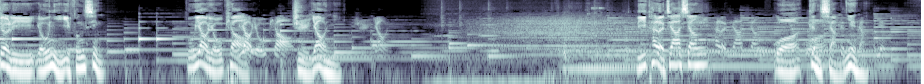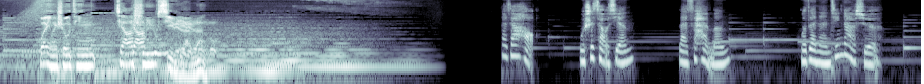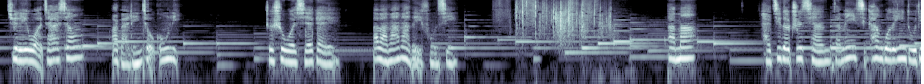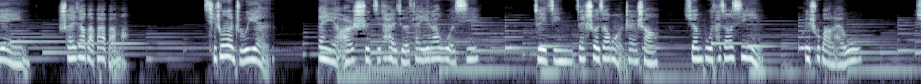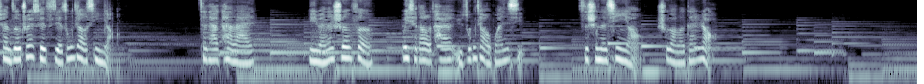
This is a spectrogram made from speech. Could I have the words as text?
这里有你一封信，不要邮票，不要邮票，只要你只要你离开了家乡，离开了家乡，我更想念你。想念你。欢迎收听家书系列栏目。大家好，我是小贤，来自海门。我在南京大学，距离我家乡二百零九公里。这是我写给爸爸妈妈的一封信。爸妈，还记得之前咱们一起看过的印度电影《摔跤吧，爸爸》吗？其中的主演扮演儿时吉泰角赛伊拉沃西。最近在社交网站上宣布，他将吸引退出宝莱坞，选择追随自己的宗教信仰。在他看来，演员的身份威胁到了他与宗教关系，自身的信仰受到了干扰。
